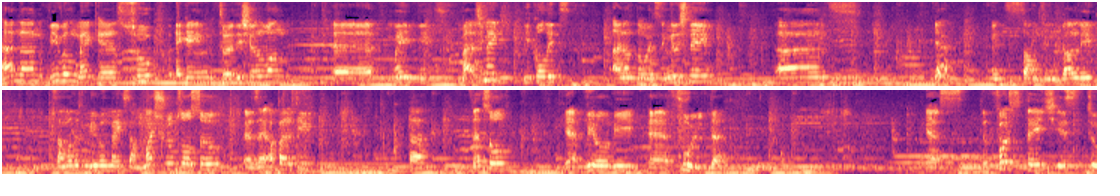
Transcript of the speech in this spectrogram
And then we will make a soup, again traditional one, uh, made with mercimek. We call it, I don't know its English name. And yeah, with something garlic. Some other we will make some mushrooms also as an aperitif. Uh, that's all. Yeah, we will be uh, full then. Yes, the first stage is to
